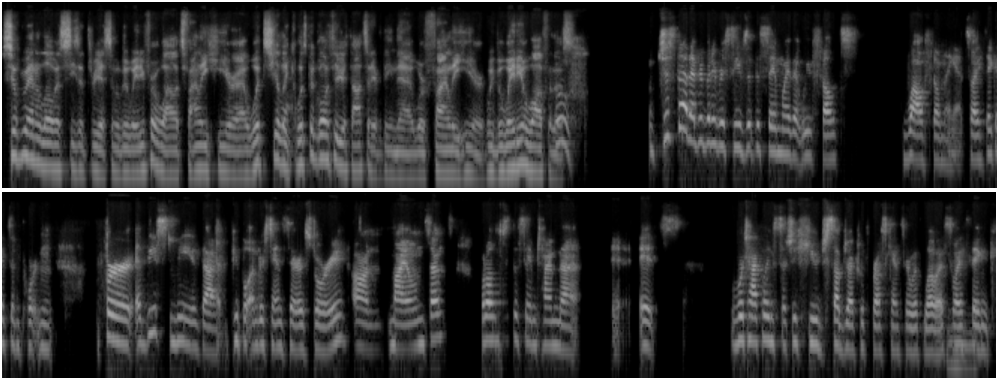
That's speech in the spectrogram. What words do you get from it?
Superman and Lois season three. So we've been waiting for a while. It's finally here. Uh, what's your like? What's been going through your thoughts and everything that we're finally here? We've been waiting a while for this. Oof. Just that everybody receives it the same way that we felt while filming it. So I think it's important for at least me that people understand Sarah's story on my own sense, but also at the same time that it's we're tackling such a huge subject with breast cancer with Lois. So mm. I think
